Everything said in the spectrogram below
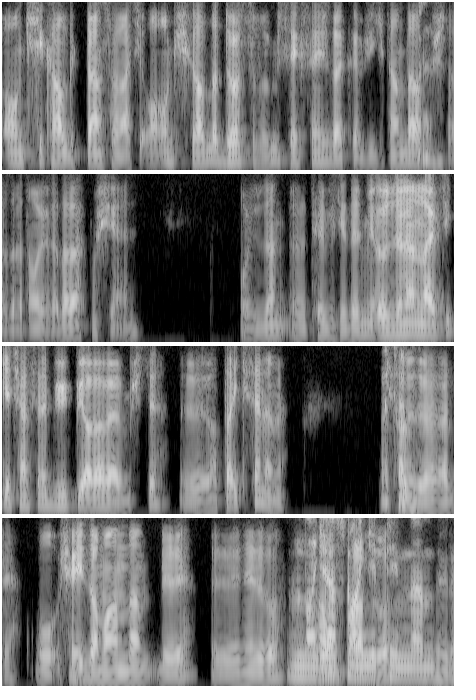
10 kişi kaldıktan sonra aç- 10 kişi kaldığında 4-0'mış 80. dakikaymış. İki tane daha atmışlar. Zaten oraya kadar akmış yani. O yüzden e, tebrik ederim. Ya, özlenen Leipzig geçen sene büyük bir ara vermişti. E, hatta iki sene mi? Ve İki tabii senedir herhalde. O şey zamanından beri e, nedir o? Nagelsmann gittiğinden beri.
